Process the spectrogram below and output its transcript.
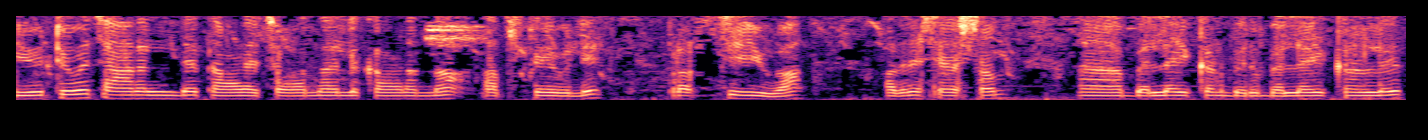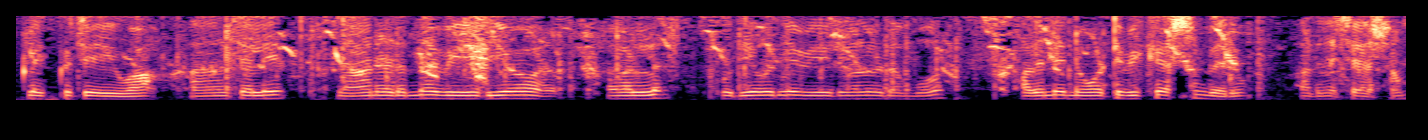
യൂട്യൂബ് ചാനലിന്റെ താഴെ ചുവന്നതിൽ കാണുന്ന സബ്സ്ക്രൈബിൽ പ്രസ് ചെയ്യുക. അതിനുശേഷം ബെല്ലൈക്കൺ വരും. ബെല്ലൈക്കണിൽ ക്ലിക്ക് ചെയ്യുക. വെച്ചാൽ ഞാനിടുന്ന വീഡിയോകളിൽ പുതിയ പുതിയ വീഡിയോകൾ ഇടുമ്പോൾ അതിന്റെ നോട്ടിഫിക്കേഷൻ വരും അതിനുശേഷം.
